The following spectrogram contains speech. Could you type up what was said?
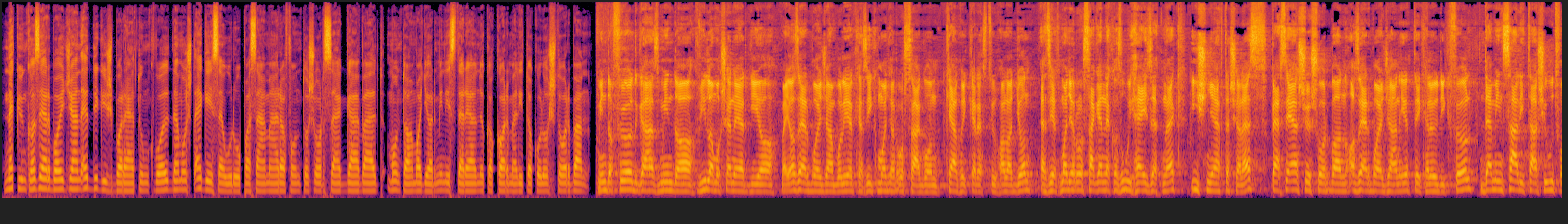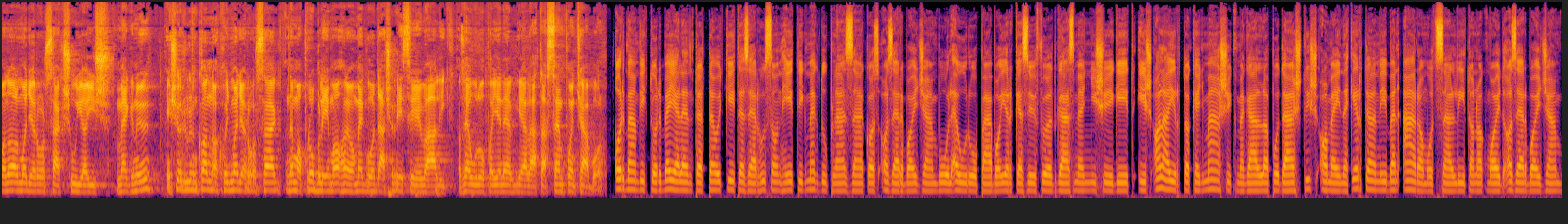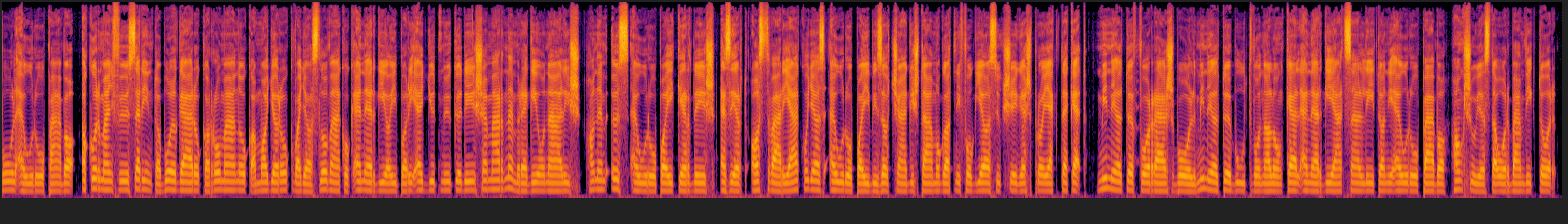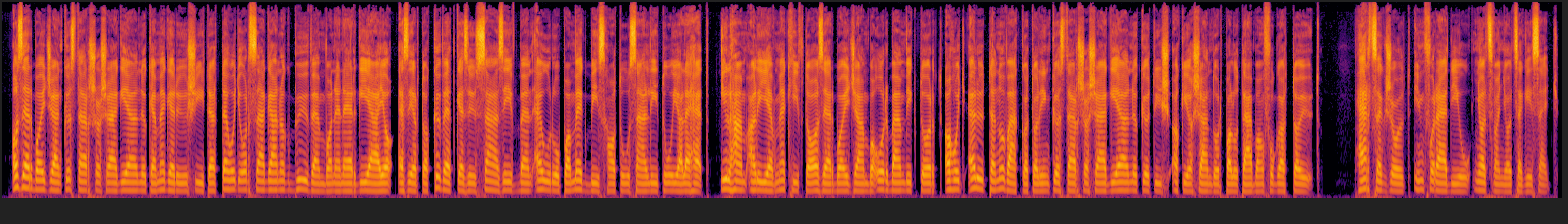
Nekünk Azerbajdzsán eddig is barátunk volt, de most egész Európa számára fontos országgá vált, mondta a magyar miniszterelnök a Karmelita Kolostorban. Mind a földgáz, mind a villamos energia, mely Azerbajdzsánból érkezik, Magyarországon kell, hogy keresztül haladjon. Ezért Magyarország ennek az új helyzetnek is nyertese lesz. Persze elsősorban Azerbajdzsán értékelődik föl, de mint szállítási útvonal Magyarország súlya is megnő, és örülünk annak, hogy Magyarország nem a probléma, hanem a megoldás részévé válik válik az európai energiállátás szempontjából. Orbán Viktor bejelentette, hogy 2027-ig megduplázzák az Azerbajdzsánból Európába érkező földgáz mennyiségét, és aláírtak egy másik megállapodást is, amelynek értelmében áramot szállítanak majd Azerbajdzsánból Európába. A kormányfő szerint a bolgárok, a románok, a magyarok vagy a szlovákok energiaipari együttműködése már nem regionális, hanem összeurópai kérdés, ezért azt várják, hogy az Európai Bizottság is támogatni fogja a szükséges projekteket. Minél több forrásból, minél több útvonalon kell energiát szállítani Európába, hangsúlyozta Orbán Viktor. Azerbajdzsán köztársasági elnöke megerősítette, hogy országának bőven van energiája, ezért a következő száz évben Európa megbízható szállítója lehet. Ilham Aliyev meghívta Azerbajdzsánba Orbán Viktort, ahogy előtte Novák Katalin köztársasági elnököt is, aki a Sándor palotában fogadta őt. Herceg Zsolt, Inforádió 88,1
